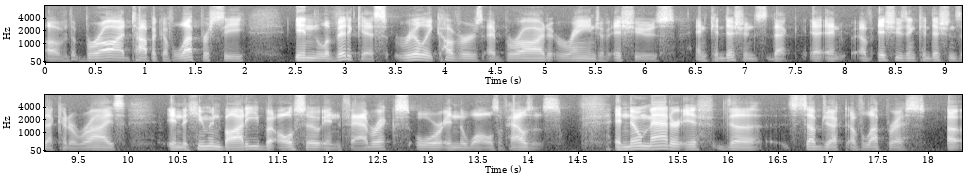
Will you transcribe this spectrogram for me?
of the broad topic of leprosy in Leviticus really covers a broad range of issues and conditions that and of issues and conditions that could arise in the human body but also in fabrics or in the walls of houses. And no matter if the subject of leprous uh,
